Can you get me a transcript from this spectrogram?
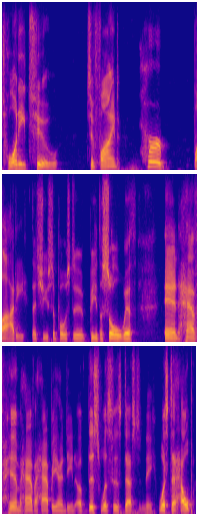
22 to find her body that she's supposed to be the soul with and have him have a happy ending of this was his destiny was to help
